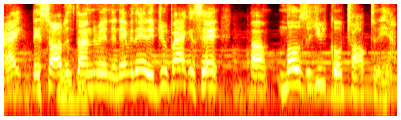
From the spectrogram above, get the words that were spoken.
right? They saw the Mhm. thundering and everything. They drew back and said uh, moses you go talk to him.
